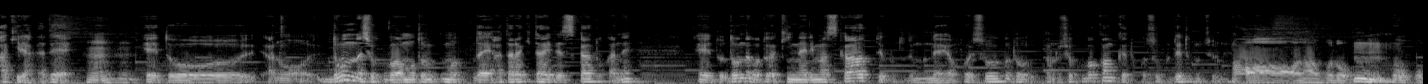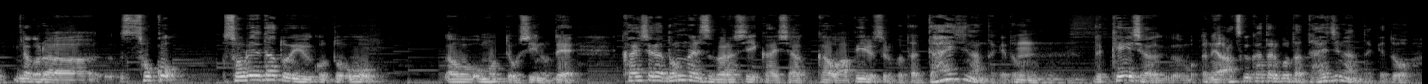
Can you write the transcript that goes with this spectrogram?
明らかで、うんうん。えっ、と、あの、どんな職場をもとも働きたいですかとかね、えっ、と、どんなことが気になりますか？っていうことでもね、やっぱりそういうこと、あの、職場関係とかすごく出てくるんですよね。ああ、なるほど。うんほうほう。だから、そこ、それだということをあ思ってほしいので、会社がどんなに素晴らしい会社かをアピールすることは大事なんだけど、うんうんで経営者が、ね、熱く語ることは大事なんだけど、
